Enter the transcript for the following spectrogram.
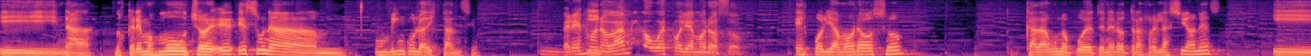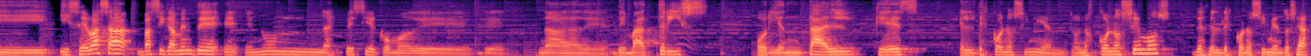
Y nada, nos queremos mucho. e- Es una, mm, un vínculo a distancia. ¿Pero es Y- monogámico o es poliamoroso? Es poliamoroso. Cada uno puede tener otras relaciones. Y, y se basa básicamente en, en una especie como de, de- nada, de, de matriz oriental que es el desconocimiento. Nos conocemos desde el desconocimiento. O sea,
